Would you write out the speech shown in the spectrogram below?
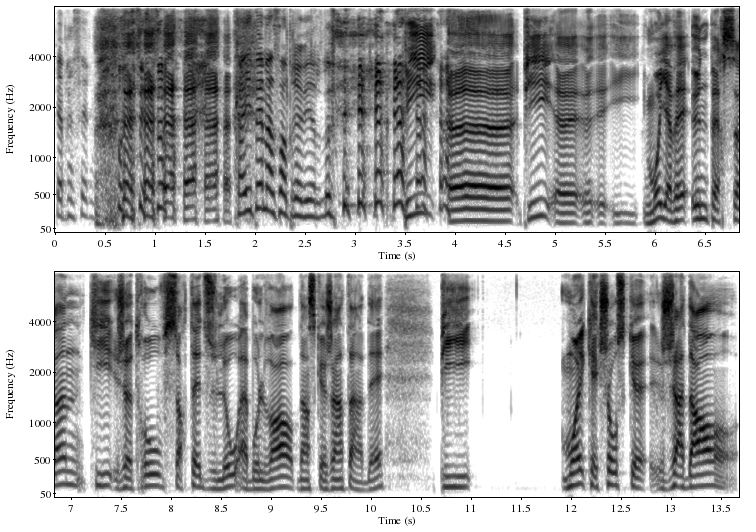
puis après ça, il revenait. Quand il était dans le centre-ville. Puis, euh, puis euh, il- moi, il y avait une personne qui, je trouve, sortait du lot à Boulevard dans ce que j'entendais. Puis, moi, quelque chose que j'adore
